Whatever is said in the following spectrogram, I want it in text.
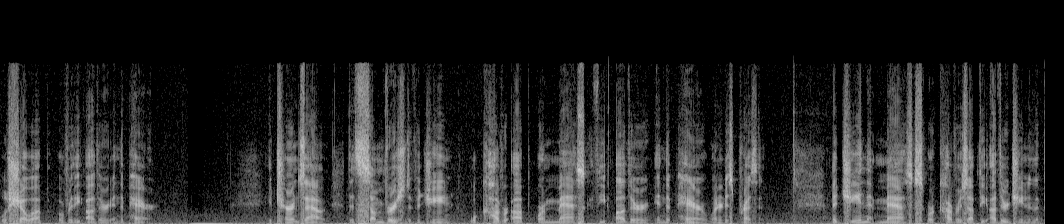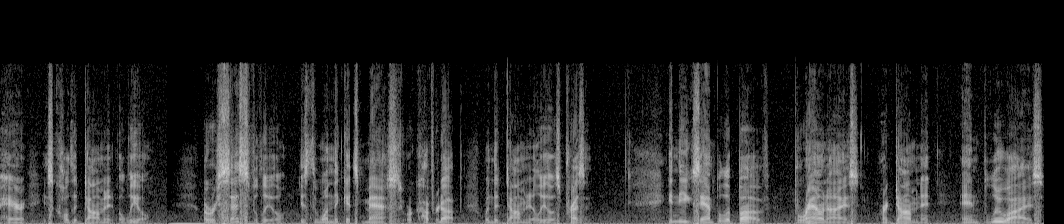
will show up over the other in the pair. It turns out that some versions of a gene will cover up or mask the other in the pair when it is present. A gene that masks or covers up the other gene in the pair is called a dominant allele. A recessive allele is the one that gets masked or covered up when the dominant allele is present. In the example above, brown eyes are dominant and blue eyes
